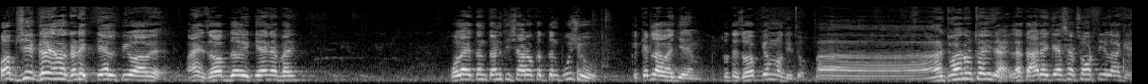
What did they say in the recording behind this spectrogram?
પબજી ગઈ હવે ઘડીક તેલ પીવા આવે. અહીં જવાબ દઈ કે ને ભાઈ. ઓલાએ તને ત્રણથી ચાર વખત તને પૂછ્યું કે કેટલા વાગે એમ? તો તે જવાબ કેમ નો દીધો? હજવાનું થઈ જાય. એટલે તારે ગેસ શોર્ટથી લાગે.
